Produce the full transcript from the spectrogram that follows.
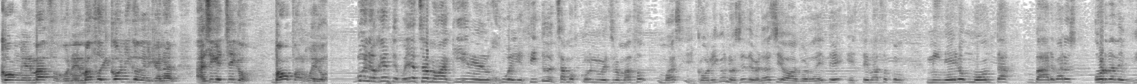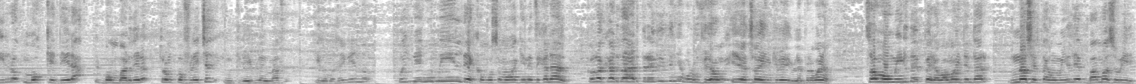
con el mazo, con el mazo icónico del canal. Así que chicos, vamos para el juego. Bueno gente, pues ya estamos aquí en el jueguecito, estamos con nuestro mazo más icónico, no sé de verdad si os acordáis de este mazo con minero, monta, bárbaros, horda de birro, mosquetera, bombardero, tronco flechas, increíble el mazo. Y como estáis viendo, pues bien humildes como somos aquí en este canal, con las cartas 3 y sin evolución, y eso es increíble, pero bueno, somos humildes, pero vamos a intentar no ser tan humildes, vamos a subir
